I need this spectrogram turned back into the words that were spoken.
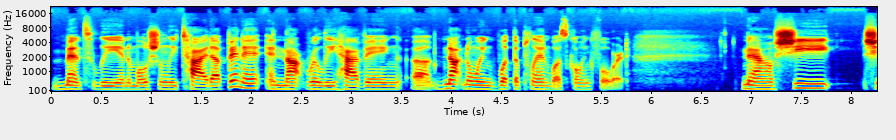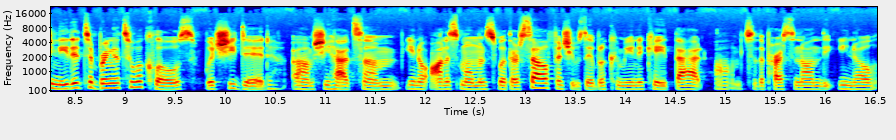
mentally and emotionally tied up in it, and not really having, uh, not knowing what the plan was going forward. Now she she needed to bring it to a close, which she did. Um, she had some, you know, honest moments with herself, and she was able to communicate that um, to the person on the, you know,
